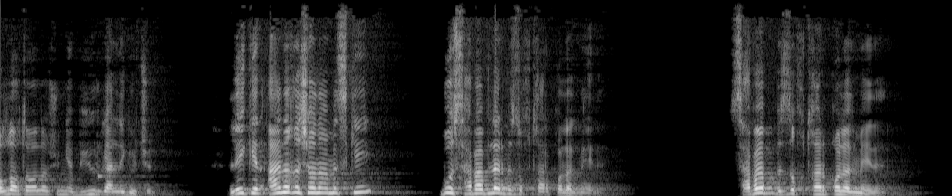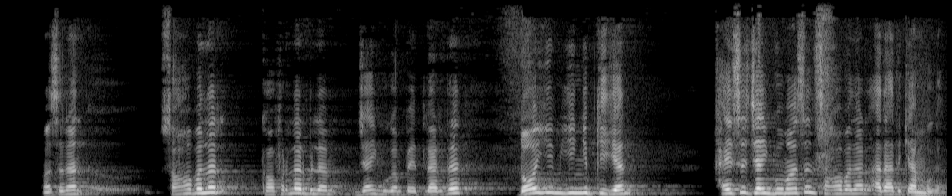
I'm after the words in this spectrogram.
Alloh taolo shunga buyurganligi uchun. Lekin aniq ishonamizki bu sabablar bizni qutqarib qololmaydi. Sabab bizni qutqarib qololmaydi. Masalan sahobalar kofirlar bilan jang bo'lgan paytlarida doim yengib kelgan qaysi jang bo'lmasin sahobalarni adadi kam bo'lgan.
